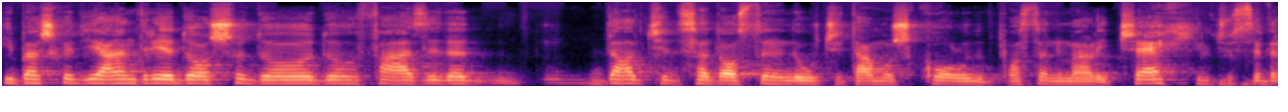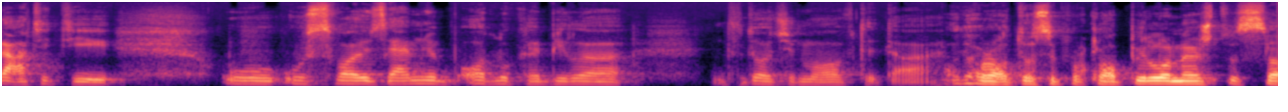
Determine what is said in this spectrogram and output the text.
I baš kad je Andrija došao do, do faze da, da li će sad ostane da uči tamo školu, da postane mali Čeh, ili ću se vratiti u, u svoju zemlju, odluka je bila da dođemo ovde da Pa dobro, to se poklopilo nešto sa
